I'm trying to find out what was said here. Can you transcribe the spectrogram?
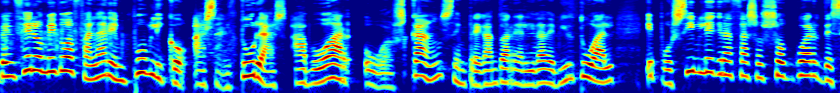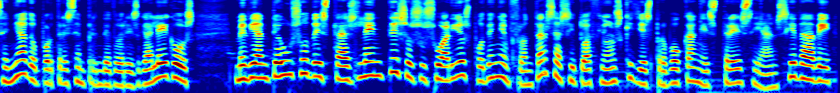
Vencer o medo a falar en público, ás alturas, a voar ou aos cans, empregando a realidade virtual, é posible grazas ao software deseñado por tres emprendedores galegos. Mediante o uso destas lentes, os usuarios poden enfrontarse a situacións que lles provocan estrés e ansiedade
